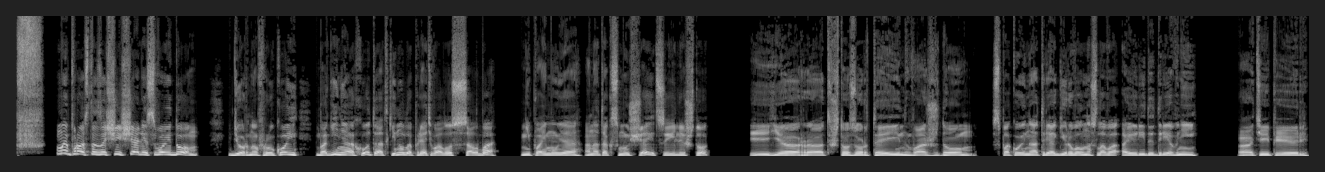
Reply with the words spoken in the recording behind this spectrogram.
Пф, мы просто защищали свой дом. Дернув рукой, богиня охоты откинула прядь волос со лба. Не пойму я, она так смущается или что? «И я рад, что Зортейн ваш дом», – спокойно отреагировал на слова Айриды Древней. «А теперь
